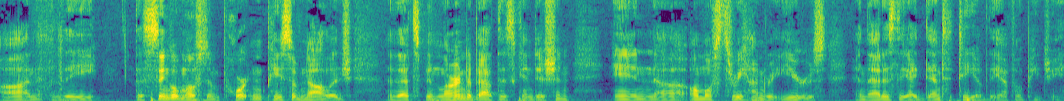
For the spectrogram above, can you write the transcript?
on the, the single most important piece of knowledge that's been learned about this condition in uh, almost 300 years, and that is the identity of the FOP gene.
